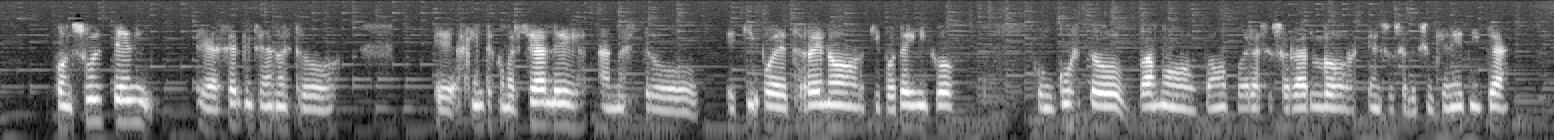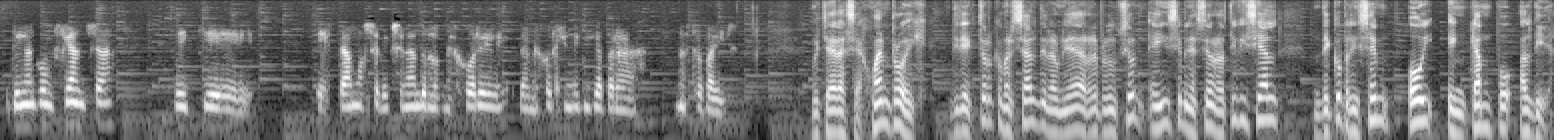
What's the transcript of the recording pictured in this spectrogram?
consulten, eh, acérquense a nuestros eh, agentes comerciales, a nuestro equipo de terreno, equipo técnico. Con gusto vamos, vamos a poder asesorarlos en su selección genética. Tengan confianza de que estamos seleccionando los mejores, la mejor genética para nuestro país. Muchas gracias. Juan Roig, director comercial de la Unidad de Reproducción e Inseminación Artificial de Coprinsem, hoy en Campo al Día.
